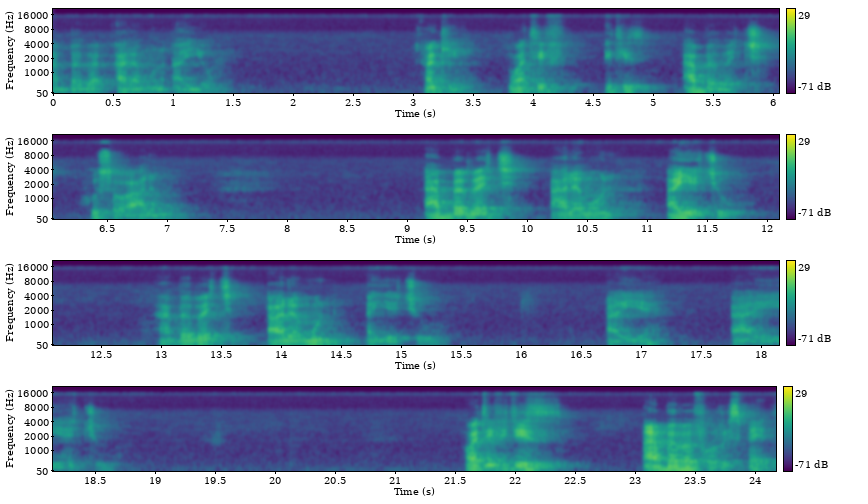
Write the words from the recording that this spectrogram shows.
አበበ አለሙን አየው። ኦኬ ዋት ኢፍ ኢት ኢዝ አበበች? ሁሶ አለሙ? አበበች አለሙን አየችው። አበበች ዓለሙን አየችው። አየ አየችው። What if it is አበበ for respect?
